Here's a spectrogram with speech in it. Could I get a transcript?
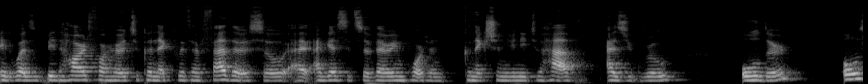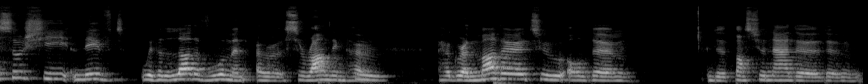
it was a bit hard for her to connect with her father. So I, I guess it's a very important connection you need to have as you grow older. Also, she lived with a lot of women surrounding her. Mm. Her grandmother to all the the pensionnat, the, the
